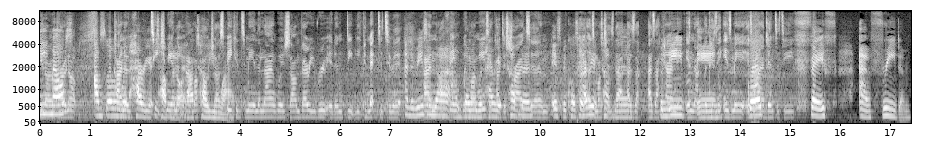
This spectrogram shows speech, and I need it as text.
you know, females, I'm going with Harriet teach Tubman, me a lot and about I'll my tell you culture, speaking to me in the language, so I'm very rooted and deeply connected to it. And the reason and why I think I'm with my music, I Harriet just try to um, is because Harriet as much as that Tubman as, I- as I can in that because it is me, it is God, my identity. faith, and freedom.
